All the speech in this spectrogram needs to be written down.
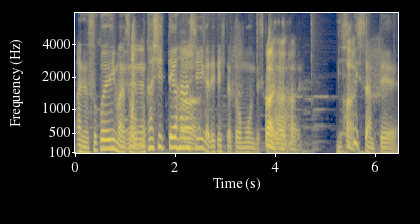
あのそこで今、そうえー昔っていう話が出てきたと思うんですけど、はいはいはい。西口さんって、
